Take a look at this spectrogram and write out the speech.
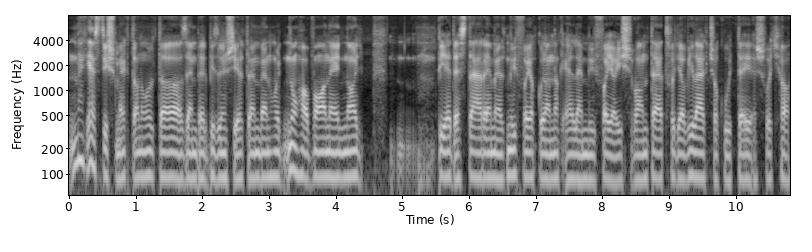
meg ezt is megtanulta az ember bizonyos értelemben, hogy noha van egy nagy piedesztára emelt műfaj, akkor annak ellenműfaja is van, tehát hogy a világ csak úgy teljes, hogyha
